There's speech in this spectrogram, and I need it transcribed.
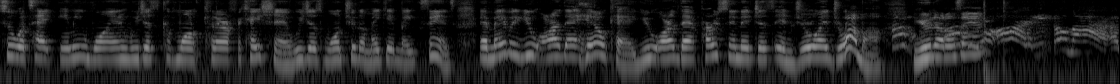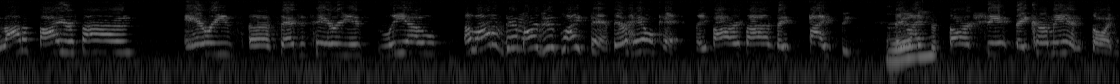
to attack anyone. We just want clarification. We just want you to make it make sense. And maybe you are that Hellcat. You are that person that just enjoy drama. You know what I'm saying? People are. You don't lie. A lot of fire signs, Aries, uh, Sagittarius, Leo, a lot of them are just like that. They're Hellcats. They fire signs. They spicy. They like to start shit. They come in starting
